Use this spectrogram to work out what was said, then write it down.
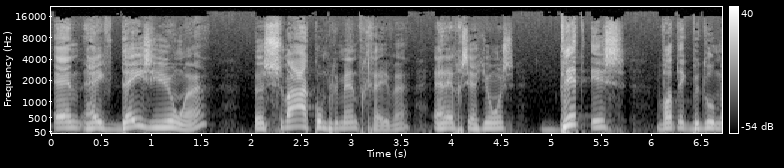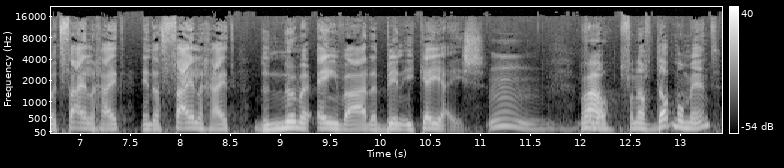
En heeft deze jongen een zwaar compliment gegeven. En heeft gezegd, jongens, dit is wat ik bedoel met veiligheid. En dat veiligheid de nummer één waarde binnen IKEA is. Mm. Vanaf, vanaf dat moment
